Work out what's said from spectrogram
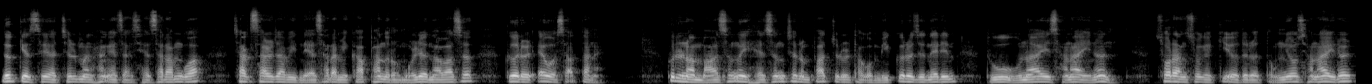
늦게서야 젊은 항해사 세 사람과 작살잡이 네 사람이 가판으로 몰려 나와서 그를 에워쌌다네 그러나 마성의 해성처럼 밧줄을 타고 미끄러져 내린 두 운하의 사나이는 소란 속에 끼어들어 동료 사나이를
